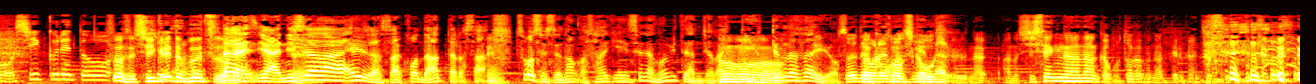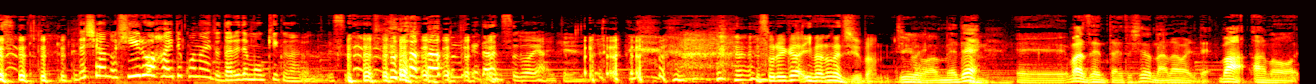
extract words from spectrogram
こうシークレットそうですシークレットブーツをだからねいや西田さん、エイジさんさ今度会ったらさええ「坪田先生なんか最近背が伸びたんじゃない?」って言ってくださいよ。それで俺のしか大機嫌になる。きくなあの視線がなんかこう高くなってる感じです私あのヒールを履いてこないと誰でも大きくなるのです。普段すごい履いてるんでそれが今のが10番目。10番目で、えーまあ、全体としては7割でまああの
